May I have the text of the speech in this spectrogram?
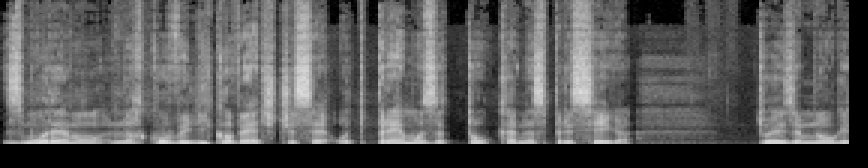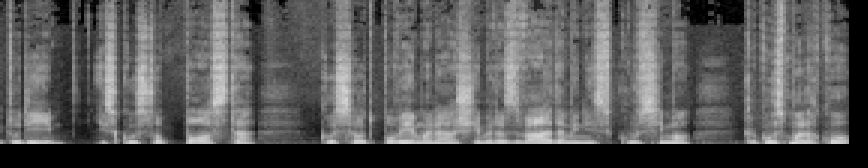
zmoremo lahko veliko več, če se odpremo za to, kar nas presega. To je za mnoge tudi izkustvo posta, ko se odpovemo našim razvadam in izkusimo, kako smo lahko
